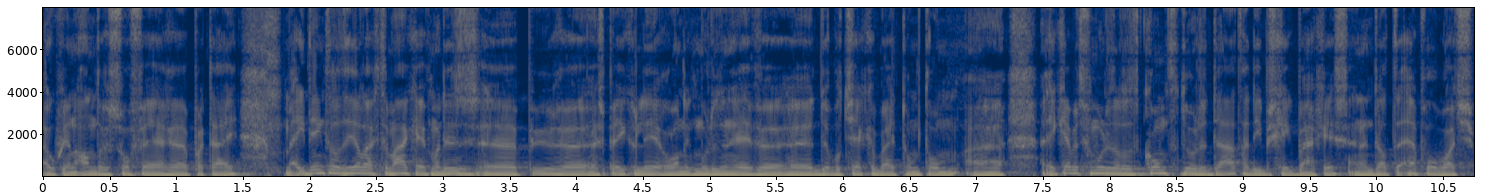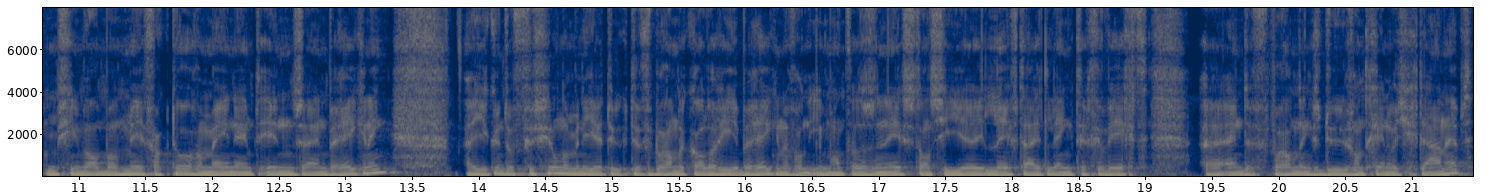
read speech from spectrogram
Ook weer een andere softwarepartij Maar ik denk dat het heel erg te maken heeft, maar dit is uh, puur uh, speculeren. Want ik moet het nog even uh, dubbel checken bij TomTom. ik heb het vermoeden dat het komt door de data die beschikbaar is. En dat de Apple Watch misschien wel wat meer factoren meeneemt in zijn berekening. je kunt op verschillende manieren natuurlijk de verbrande calorieën berekenen van iemand. Dat is in eerste instantie je leeftijd, lengte, gewicht en de verbrandingsduur van hetgene wat je gedaan hebt.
